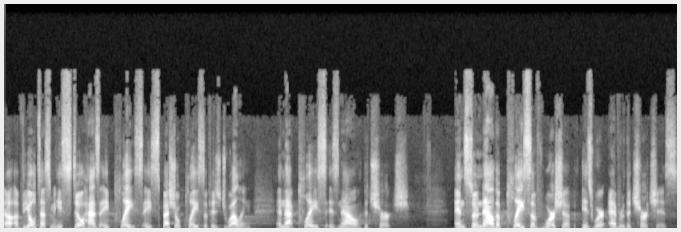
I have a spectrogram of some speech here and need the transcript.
uh, of the Old Testament, he still has a place, a special place of his dwelling. And that place is now the church. And so now the place of worship is wherever the church is.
